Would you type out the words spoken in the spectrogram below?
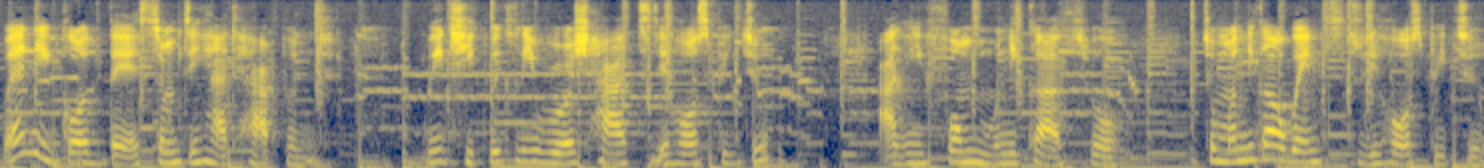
When he got there, something had happened, which he quickly rushed her to the hospital and informed Monica as well. So Monica went to the hospital,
